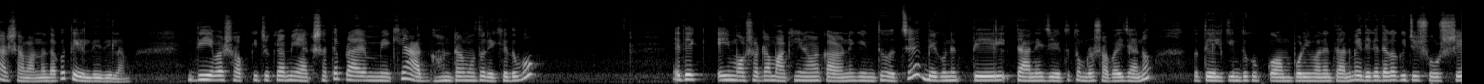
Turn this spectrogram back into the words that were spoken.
আর সামান্য দেখো তেল দিয়ে দিলাম। দিয়ে এবার সব কিছুকে আমি একসাথে প্রায় মেখে আধ ঘণ্টার মতো রেখে দেবো। এতে এই মশলাটা মাখিয়ে নেওয়ার কারণে কিন্তু হচ্ছে বেগুনের তেল টানে যেহেতু তোমরা সবাই জানো, তো তেল কিন্তু খুব কম পরিমাণে টানবে। এদিকে দেখো কিছু সর্ষে,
